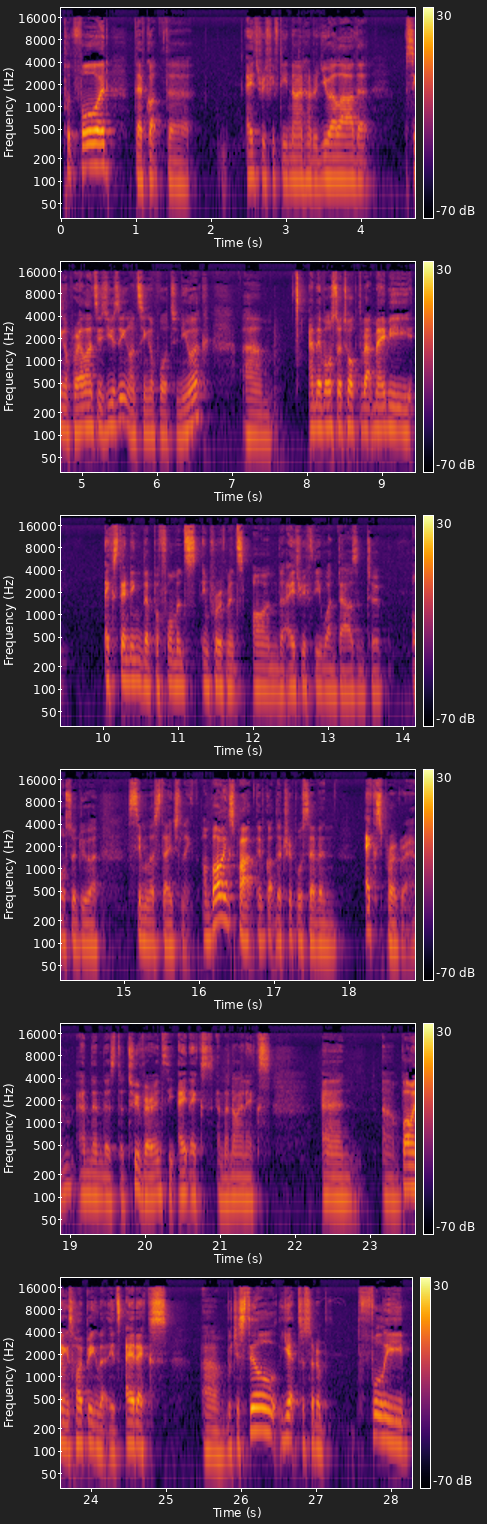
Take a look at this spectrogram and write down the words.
put forward. They've got the A350 900 ULR that Singapore Airlines is using on Singapore to Newark. Um, and they've also talked about maybe extending the performance improvements on the A350 1000 to also do a similar stage length. On Boeing's part, they've got the 777X program, and then there's the two variants, the 8X and the 9X. And um, Boeing is hoping that its 8X, um, which is still yet to sort of fully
